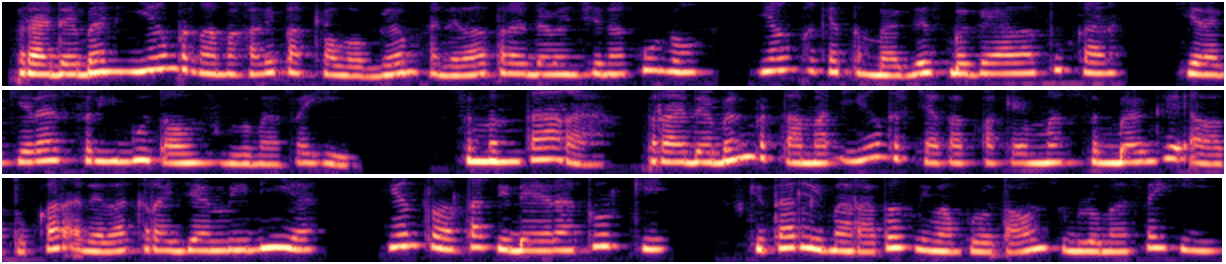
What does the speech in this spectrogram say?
Peradaban yang pertama kali pakai logam adalah peradaban Cina kuno yang pakai tembaga sebagai alat tukar, kira-kira 1000 tahun sebelum Masehi. Sementara, peradaban pertama yang tercatat pakai emas sebagai alat tukar adalah kerajaan Lydia yang terletak di daerah Turki, sekitar 550 tahun sebelum Masehi.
